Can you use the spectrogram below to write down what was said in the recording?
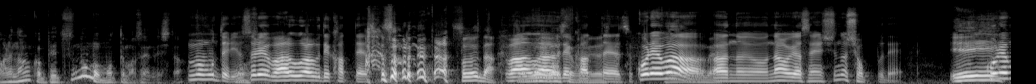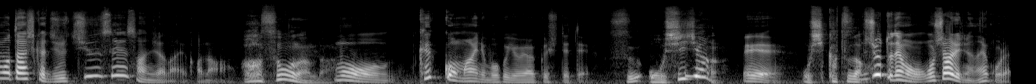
あれなんか別のも持ってませんでした？もう持ってるよ。それワウワウで買ったやつ。それだそれだ。ワウワウで買ったやつ。これは、ね、あの直哉選手のショップで。えー、これも確か受注生産じゃないかな。あそうなんだ。もう結構前に僕予約してて。す推しじゃん。ええ。推し活だ。ちょっとでもおしゃれじゃないこれ。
